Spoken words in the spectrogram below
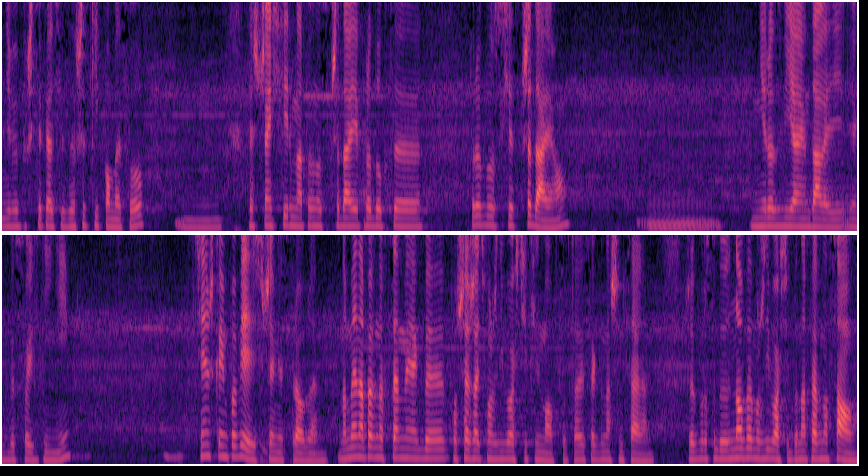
nie wyprztykać się ze wszystkich pomysłów. Mm, też część firm na pewno sprzedaje produkty, które po prostu się sprzedają. Mm, nie rozwijają dalej jakby swoich linii. Ciężko im powiedzieć, w czym jest problem. No my na pewno chcemy jakby poszerzać możliwości filmowców. To jest jakby naszym celem. Żeby po prostu były nowe możliwości, bo na pewno są.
